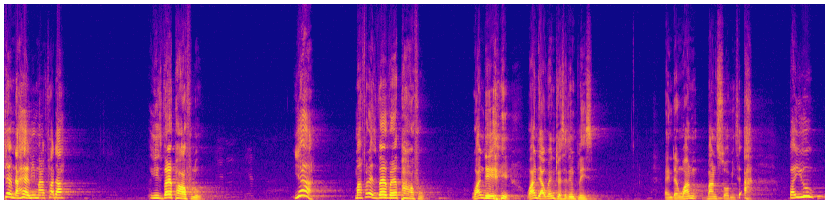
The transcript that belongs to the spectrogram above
tell him that, hey, I mean, my father, he is very powerful. oh." Yeah. My father is very, very powerful. One day, one day I went to a certain place. And then one man saw me. He said, Ah, but you,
